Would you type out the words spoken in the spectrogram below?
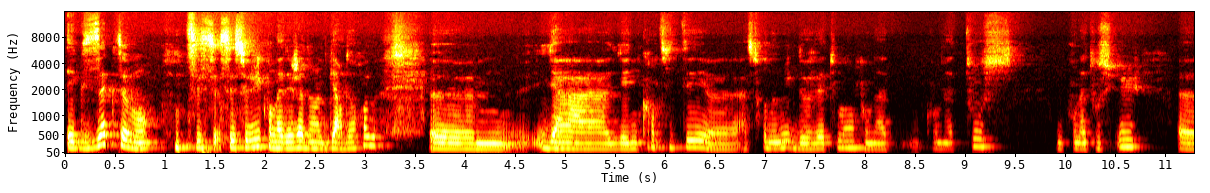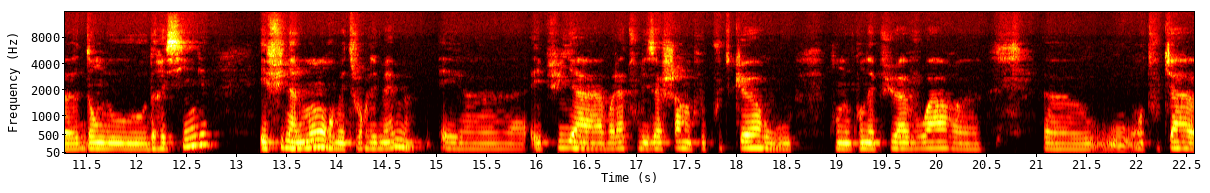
Exactement, c'est celui qu'on a déjà dans notre garde-robe. Euh, il y, a, une quantité euh, astronomique de vêtements qu'on a, tous ou qu'on a tous eu euh, dans nos dressings. Et finalement, on remet toujours les mêmes. Et, puis, il y a tous les achats un peu coup de cœur qu'on a pu avoir, ou en tout cas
